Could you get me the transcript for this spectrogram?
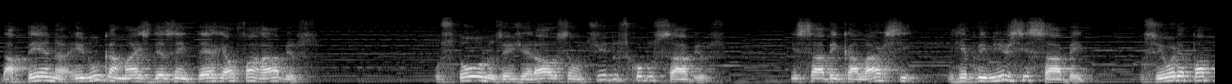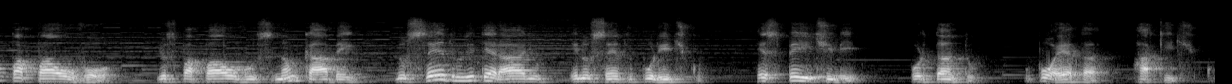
da pena e nunca mais desenterre alfarrábios. Os tolos, em geral, são tidos como sábios, que sabem calar-se e reprimir-se sabem. O Senhor é papalvo, e os papalvos não cabem no centro literário e no centro político. Respeite-me, portanto, o poeta raquítico.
